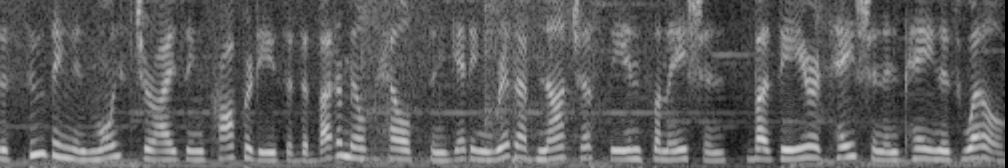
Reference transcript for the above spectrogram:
The soothing and moisturizing properties of the buttermilk helps in getting rid of not just the inflammation, but the irritation and pain as well.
